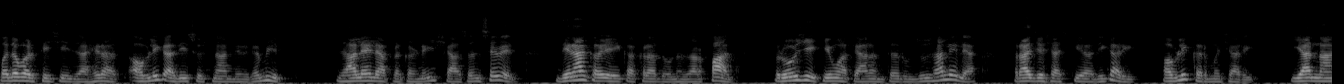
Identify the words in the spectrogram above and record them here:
पदभरतीची जाहिरात ऑब्लिक अधिसूचना निर्गमित झालेल्या प्रकरणी शासन सेवेत दिनांक एक अकरा दोन हजार पाच रोजी किंवा त्यानंतर रुजू झालेल्या राज्य शासकीय अधिकारी ऑब्लिक कर्मचारी यांना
